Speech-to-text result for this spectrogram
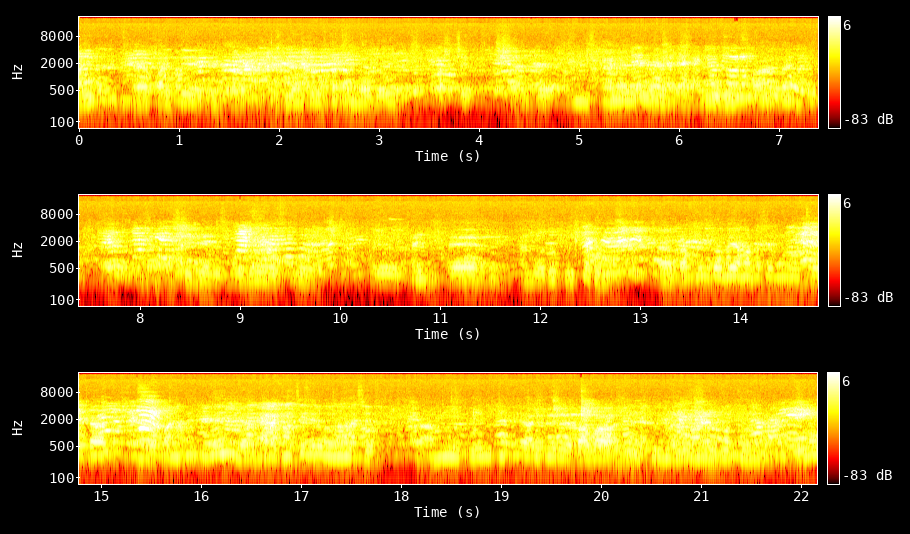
আরিফ বাড়িতে জীবন্ত অবস্থা তার মৃতদেহ আসছে আমি ওদের পরীক্ষা করি প্রাথমিকভাবে আমার কাছে মনে হচ্ছে এটা পানিতে ডুবেই মারা গিয়েছে বলে মনে হচ্ছে আমি পরবর্তীতে আরিফের বাবা এবং পরিবারের অন্য লোকজন এবং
